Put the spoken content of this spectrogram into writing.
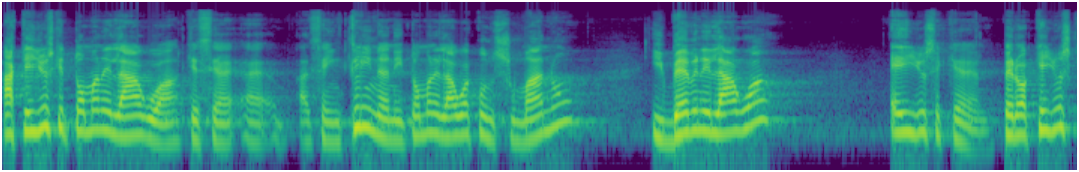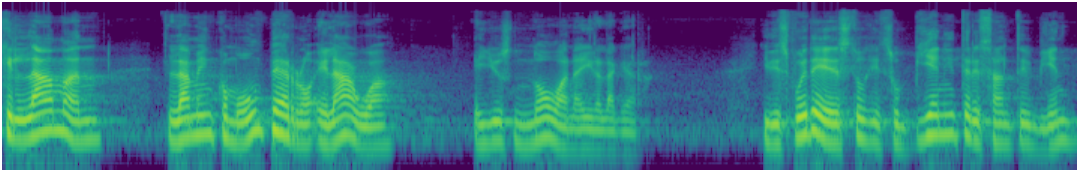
Aquellos que toman el agua, que se, eh, se inclinan y toman el agua con su mano y beben el agua, ellos se quedan. Pero aquellos que laman, lamen como un perro el agua, ellos no van a ir a la guerra. Y después de esto, eso bien interesante, bien,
